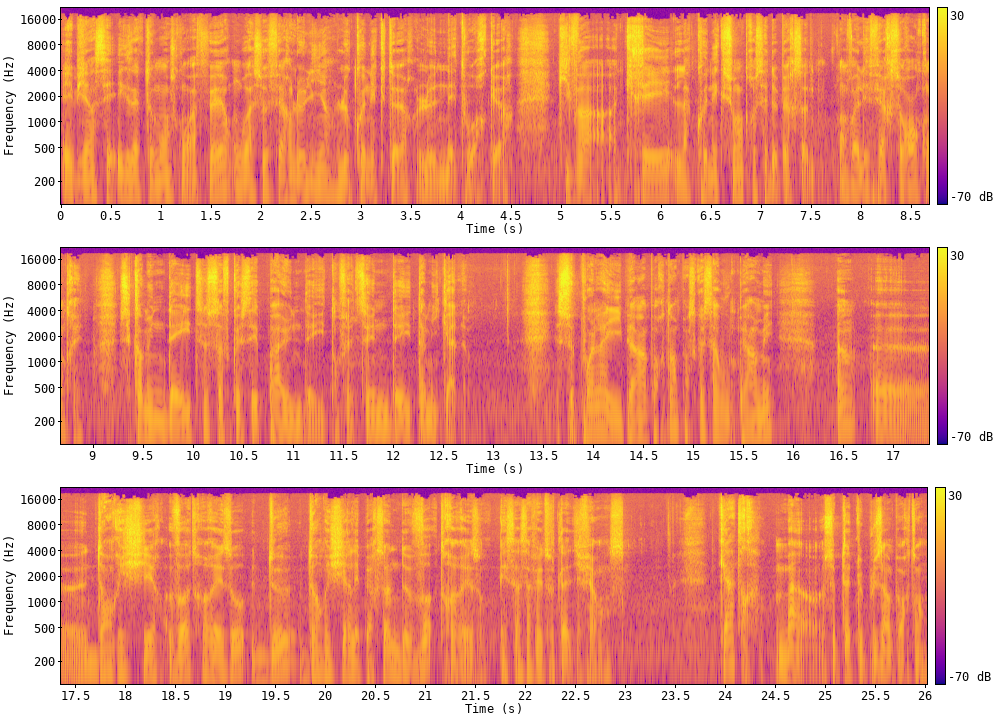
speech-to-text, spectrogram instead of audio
Eh bien, c'est exactement ce qu'on va faire. On va se faire le lien, le connecteur, le networker, qui va créer la connexion entre ces deux personnes. On va les faire se rencontrer. C'est comme une date, sauf que c'est pas une date. En fait, c'est une date amicale. Ce point-là est hyper important parce que ça vous permet un, euh, d'enrichir votre réseau, deux, d'enrichir les personnes de votre réseau. Et ça, ça fait toute la différence. 4, ben, c'est peut-être le plus important.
